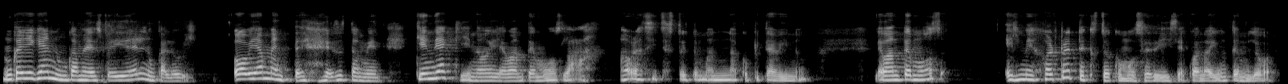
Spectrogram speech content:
Nunca llegué, nunca me despedí de él, nunca lo vi. Obviamente, eso también. ¿Quién de aquí, no? Y levantemos la, ahora sí te estoy tomando una copita de vino. Levantemos el mejor pretexto, como se dice, cuando hay un temblor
